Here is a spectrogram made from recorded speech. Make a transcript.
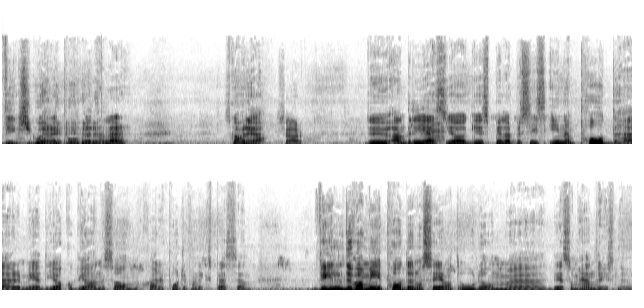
Vinci Guerra i podden eller? Ska vi det? kör! Du Andreas, jag spelar precis in en podd här med Jakob Johannesson, stjärnreporter från Expressen. Vill du vara med i podden och säga något ord om eh, det som händer just nu?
